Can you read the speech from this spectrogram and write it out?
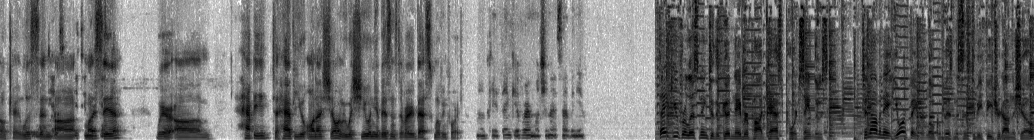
Okay, listen, uh, Marcia, we're um, happy to have you on our show, and we wish you and your business the very best moving forward. Okay, thank you very much. And nice having you. Thank you for listening to the Good Neighbor Podcast, Port St. Lucie. To nominate your favorite local businesses to be featured on the show,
